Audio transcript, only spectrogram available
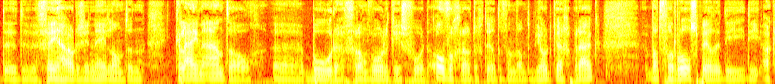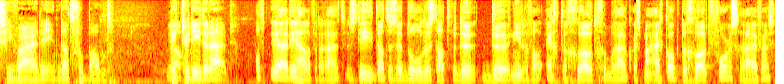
de, de, veehouders in Nederland... een klein aantal uh, boeren verantwoordelijk is... voor het overgrote gedeelte van het antibiotica gebruik. Wat voor rol spelen die, die actiewaarden in dat verband? Pikt u die eruit? Of, ja, die halen we eruit. Dus die, dat is het doel, dus dat we de, de, in ieder geval echte grootgebruikers... maar eigenlijk ook de grootvoorschrijvers,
